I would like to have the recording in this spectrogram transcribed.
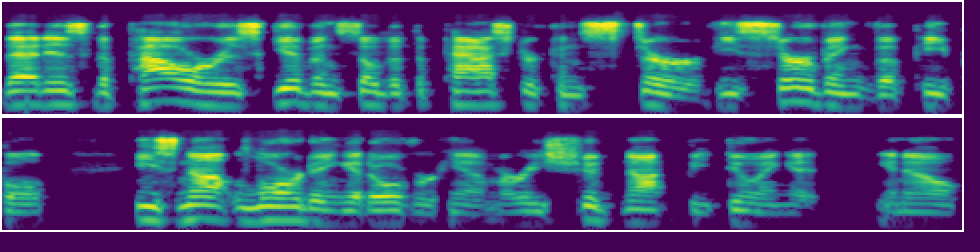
that is the power is given so that the pastor can serve. He's serving the people. He's not lording it over him, or he should not be doing it. You know,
